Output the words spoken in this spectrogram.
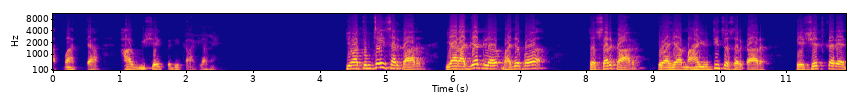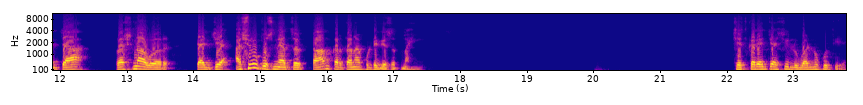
आत्महत्या हा विषय कधी काढला नाही. किंवा तुमचंही सरकार या राज्यातलं भाजपचं सरकार किंवा ह्या महायुतीचं सरकार हे शेतकऱ्यांच्या प्रश्नावर त्यांचे अश्रू पुसण्याचं काम करताना कुठे दिसत नाही? शेतकऱ्यांची अशी लुबाडणूक होतीये.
